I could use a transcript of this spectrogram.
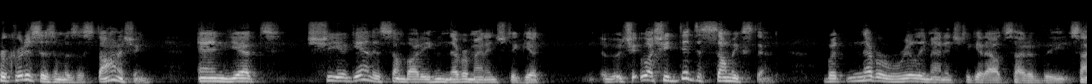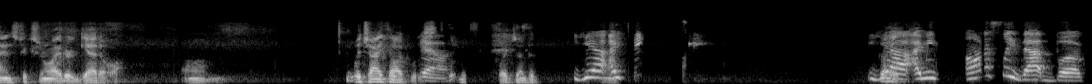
Her criticism is astonishing. And yet, she again is somebody who never managed to get, she, well, she did to some extent but never really managed to get outside of the science fiction writer ghetto, um, which I thought was, yeah. yeah, I think. Yeah, I mean, honestly, that book,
